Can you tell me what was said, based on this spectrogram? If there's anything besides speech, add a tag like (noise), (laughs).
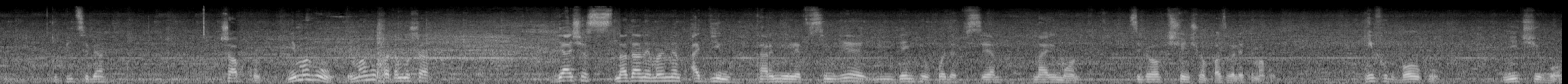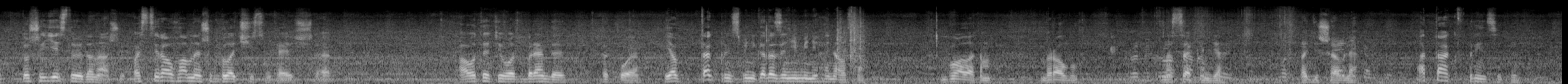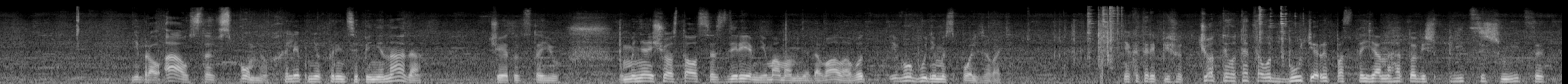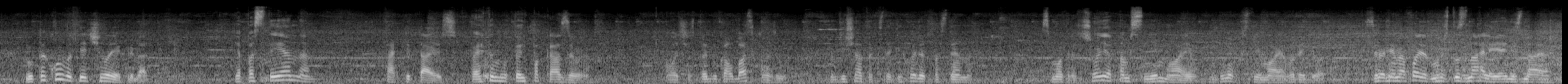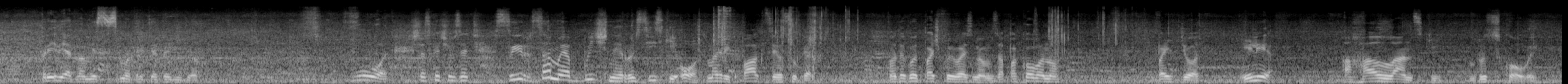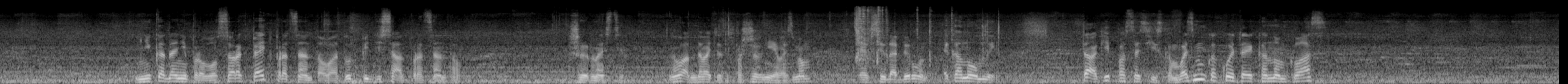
купить себе шапку? Не могу, не могу, потому что я сейчас на данный момент один кормилец в семье, и деньги уходят все на ремонт. Себе вообще ничего позволить не могу. Ни футболку, ничего. То, что есть, то и доношу. Постирал, главное, чтобы было чистенькое, я считаю. А вот эти вот бренды такое. Я так, в принципе, никогда за ними не гонялся. Бывало там, брал на секунде подешевле. А так, в принципе, не брал. А, вспомнил. Хлеб мне, в принципе, не надо. Че я тут стою? У меня еще остался с деревни, мама мне давала. Вот его будем использовать. Некоторые пишут, что ты вот это вот бутеры постоянно готовишь, пиццы, шмицы. Ну такой вот я человек, ребят. Я постоянно так питаюсь, (laughs) поэтому то и показываю. Вот сейчас пойду колбаску возьму. Вот девчата, кстати, ходят постоянно, смотрят, что я там снимаю. Блог снимаю, вот эти вот. Все время ходят, может узнали, я не знаю. Привет вам, если смотрите это видео. Вот, сейчас хочу взять сыр, самый обычный российский. О, смотрите, по акции супер. Вот такую пачку и возьмем. Запаковано пойдет. Или голландский, брусковый. Никогда не пробовал. 45%, а тут 50% жирности. Ну ладно, давайте пожирнее возьмем. Я всегда беру экономный. Так, и по сосискам. Возьму какой-то эконом-класс.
